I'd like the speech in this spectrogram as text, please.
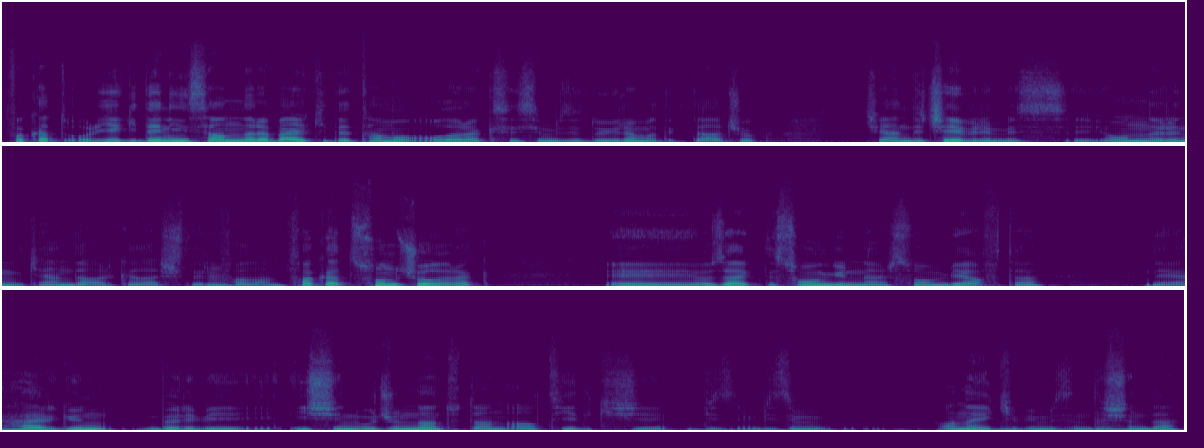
Fakat oraya giden insanlara belki de tam olarak sesimizi duyuramadık. Daha çok kendi çevremiz, onların kendi arkadaşları Hı hı. falan. Fakat sonuç olarak e, özellikle son günler, son bir hafta her gün böyle bir işin ucundan tutan 6-7 kişi bizim, bizim ana Hı hı. ekibimizin dışında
